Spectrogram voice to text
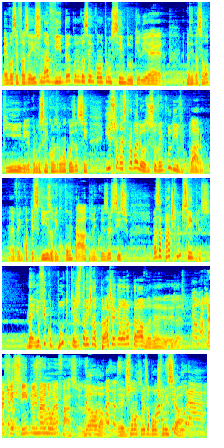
É você fazer isso na vida quando você encontra um símbolo que ele é representação alquímica, quando você encontra alguma coisa assim. Isso é mais trabalhoso, isso vem com o livro, claro. Né? Vem com a pesquisa, vem com o contato, vem com o exercício. Mas a prática é muito simples. Né? E eu fico puto porque é justamente na prática a galera trava, né? Ele é- então, A prática é simples, mas não é fácil, né? Não, não. Vamos fazer o É, Isso é uma coisa bom diferenciar. segurar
